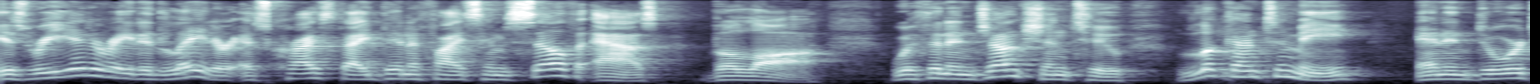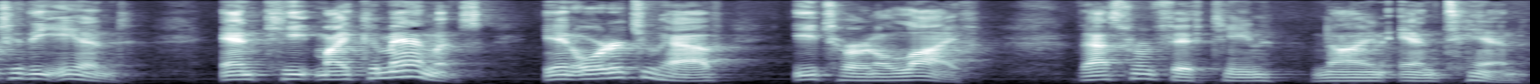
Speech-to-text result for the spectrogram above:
is reiterated later as Christ identifies himself as the law, with an injunction to look unto me and endure to the end, and keep my commandments, in order to have eternal life. That's from 15, 9, and 10.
